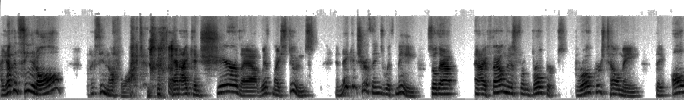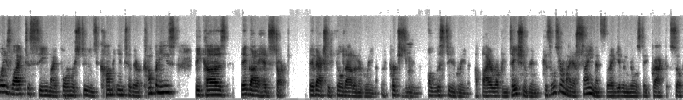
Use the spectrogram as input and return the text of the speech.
I haven't seen it all, but I've seen an awful lot. and I can share that with my students, and they can share things with me so that, and I found this from brokers. Brokers tell me they always like to see my former students come into their companies because they've got a head start they've actually filled out an agreement, a purchase hmm. agreement, a listing agreement, a buyer representation agreement, because those are my assignments that I give in real estate practice. So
